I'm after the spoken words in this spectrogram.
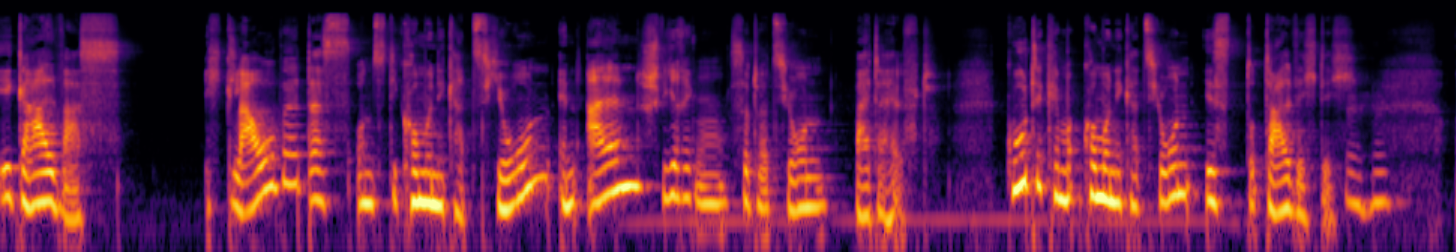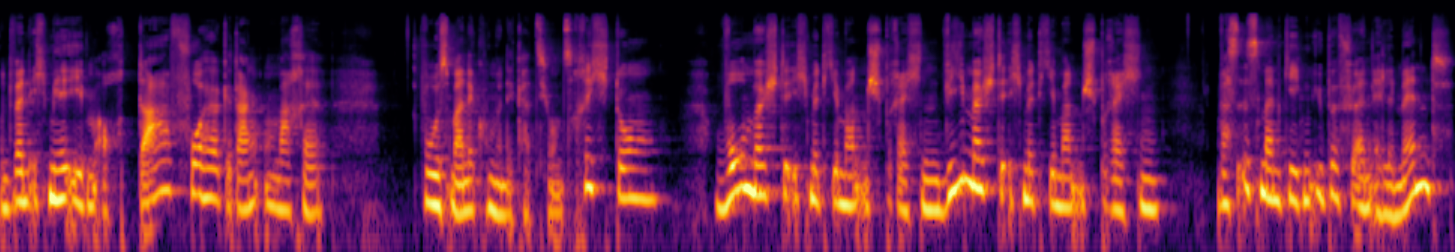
egal was. Ich glaube, dass uns die Kommunikation in allen schwierigen Situationen weiterhilft. Gute Kommunikation ist total wichtig. Mhm. Und wenn ich mir eben auch da vorher Gedanken mache, wo ist meine Kommunikationsrichtung? Wo möchte ich mit jemandem sprechen? Wie möchte ich mit jemandem sprechen? Was ist mein Gegenüber für ein Element?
